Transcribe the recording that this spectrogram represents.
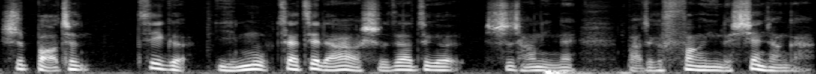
是保证这个荧幕在这两小时，在这个时长里内，把这个放映的现场感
